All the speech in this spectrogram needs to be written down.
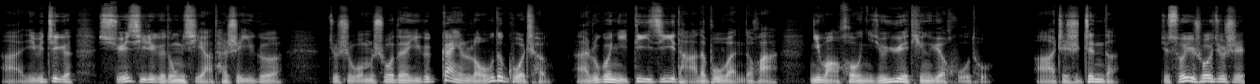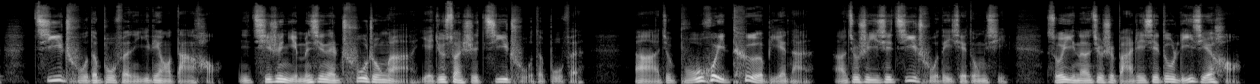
啊。因为这个学习这个东西啊，它是一个，就是我们说的一个盖楼的过程。啊。如果你地基打的不稳的话，你往后你就越听越糊涂啊，这是真的。就所以说，就是基础的部分一定要打好。你其实你们现在初中啊，也就算是基础的部分，啊，就不会特别难啊，就是一些基础的一些东西。所以呢，就是把这些都理解好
